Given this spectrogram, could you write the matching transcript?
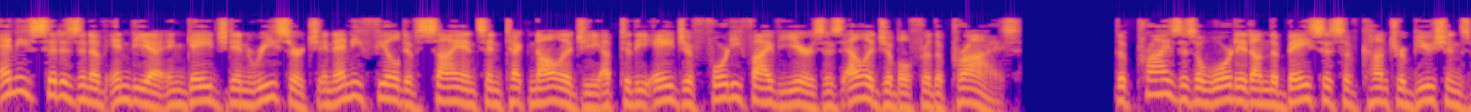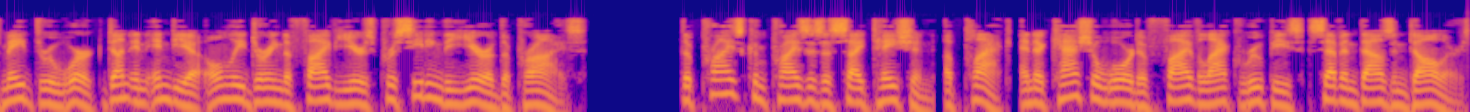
Any citizen of India engaged in research in any field of science and technology up to the age of 45 years is eligible for the prize. The prize is awarded on the basis of contributions made through work done in India only during the five years preceding the year of the prize. The prize comprises a citation, a plaque, and a cash award of 5 lakh rupees $7,000.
